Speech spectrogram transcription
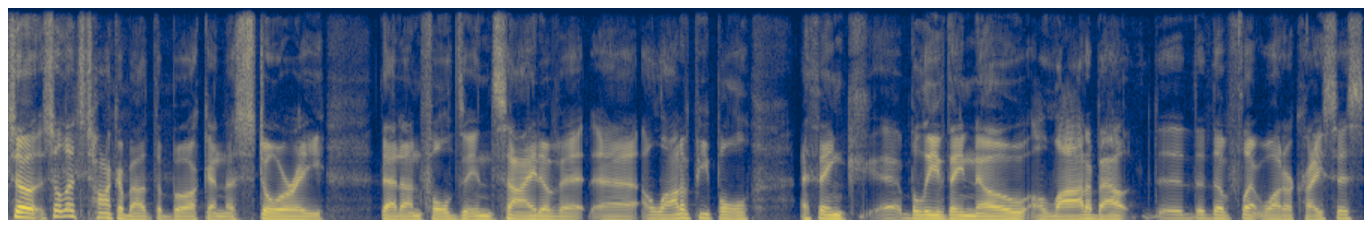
So so let's talk about the book and the story that unfolds inside of it. Uh, a lot of people I think uh, believe they know a lot about the, the, the Flint water crisis.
